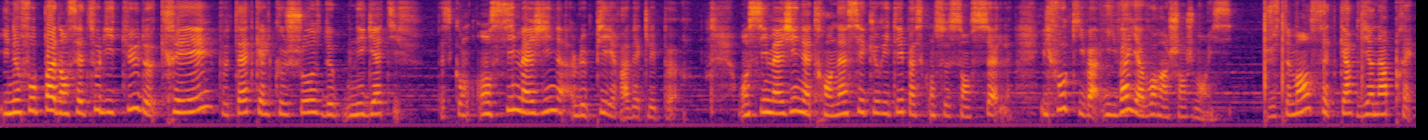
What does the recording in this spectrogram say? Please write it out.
il ne faut pas dans cette solitude créer peut-être quelque chose de négatif. Parce qu'on s'imagine le pire avec les peurs. On s'imagine être en insécurité parce qu'on se sent seul. Il faut qu'il va, va y avoir un changement ici. Justement, cette carte vient après.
